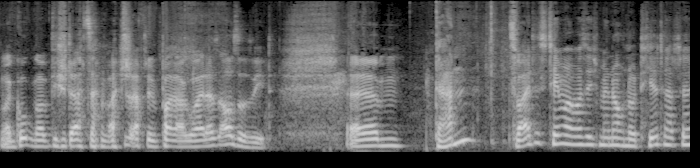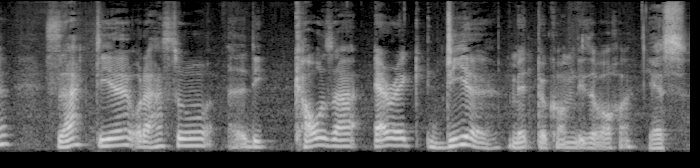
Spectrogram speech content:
mal gucken, ob die Staatsanwaltschaft in Paraguay das auch so sieht. Ähm, dann, zweites Thema, was ich mir noch notiert hatte. Sagt dir oder hast du äh, die Causa Eric Deer mitbekommen diese Woche? Yes.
